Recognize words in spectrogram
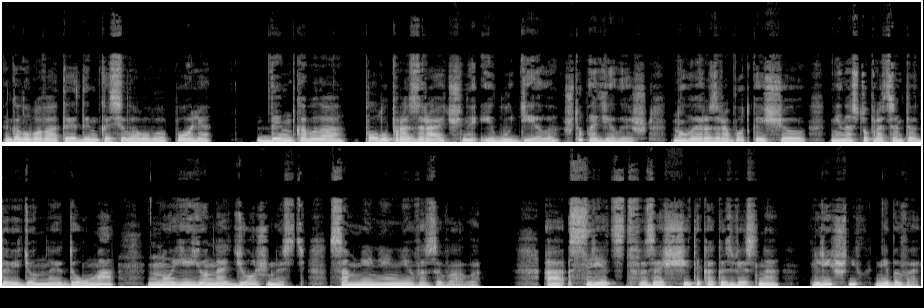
голубоватая дымка силового поля, дымка была полупрозрачна и гудела. Что поделаешь, новая разработка еще не на сто процентов доведенная до ума, но ее надежность сомнений не вызывала а средств защиты, как известно, лишних не бывает.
